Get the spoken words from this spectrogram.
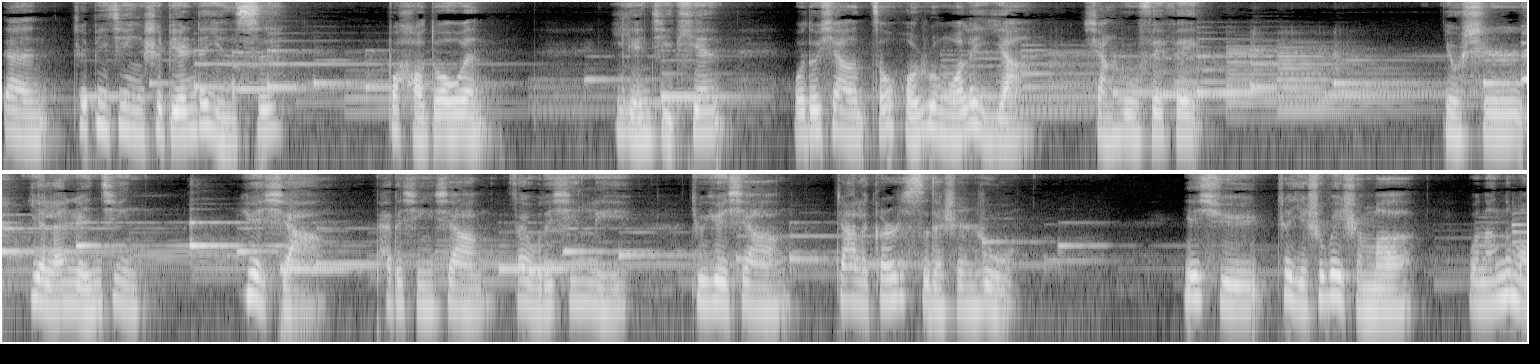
但这毕竟是别人的隐私，不好多问。一连几天，我都像走火入魔了一样，想入非非。有时夜阑人静。越想，他的形象在我的心里就越像扎了根似的深入。也许这也是为什么我能那么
